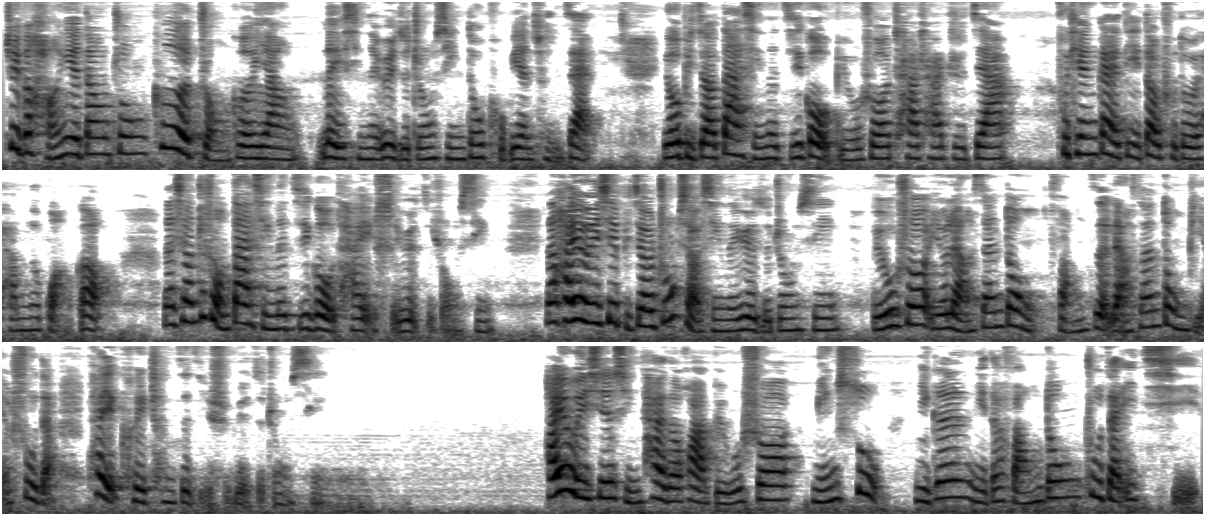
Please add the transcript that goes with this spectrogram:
这个行业当中，各种各样类型的月子中心都普遍存在，有比较大型的机构，比如说叉叉之家，铺天盖地，到处都有他们的广告。那像这种大型的机构，它也是月子中心。那还有一些比较中小型的月子中心，比如说有两三栋房子、两三栋别墅的，它也可以称自己是月子中心。还有一些形态的话，比如说民宿，你跟你的房东住在一起，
